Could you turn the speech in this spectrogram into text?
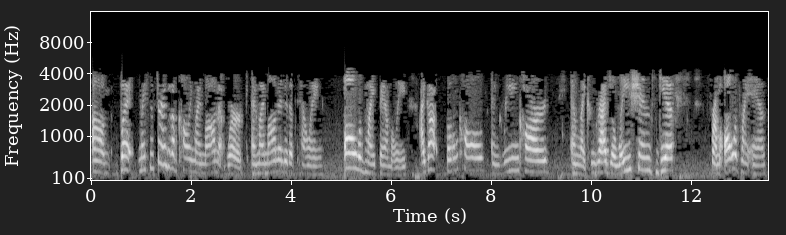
Um, but my sister ended up calling my mom at work and my mom ended up telling all of my family. I got phone calls and greeting cards and like congratulations gifts from all of my aunts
